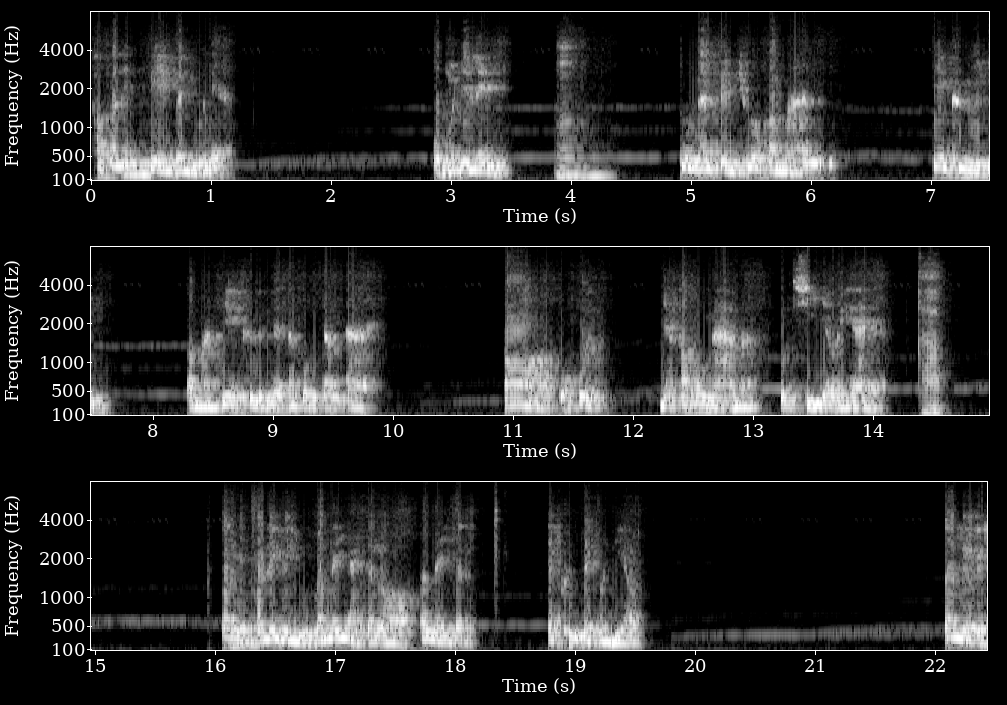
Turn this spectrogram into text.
เขาก็เล่นเกมกันอยู่เนี่ย ผมไม่ได้เล่นอืมช่วงนั้นเป็นช่วงประมาณเที่ยงคืน ประมาณเที่ยงคืนเนี่ยถ้าผมจำได้ ก็ผมปวดอยากเข้าห้องน้ำอะปวดฉี่เอาง่ายๆอะครับ ก็เห็นเขาเล่นกันอยู่ก็ไม่อยากจะรอก็เลยจะจะขึ้นไปคนเดียว ก็เลย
